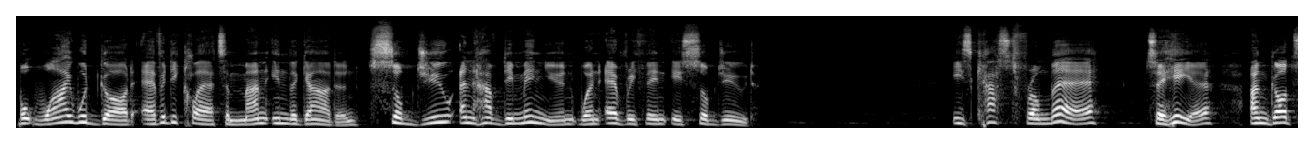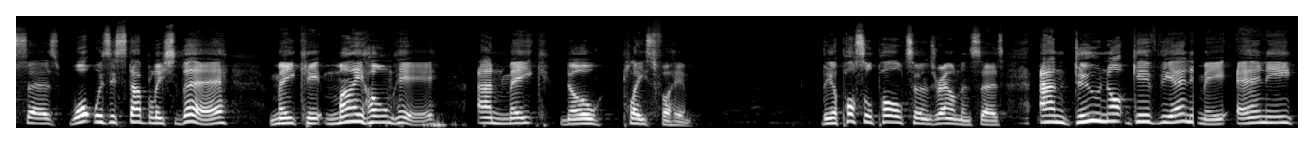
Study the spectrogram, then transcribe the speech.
But why would God ever declare to man in the garden, subdue and have dominion when everything is subdued? He's cast from there to here, and God says, What was established there, make it my home here, and make no place for him. The Apostle Paul turns around and says, And do not give the enemy any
